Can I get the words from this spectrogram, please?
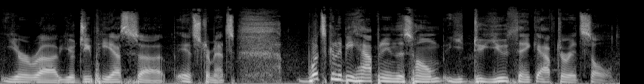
your uh, your GPS uh, instruments, what's going to be happening in this home? Do you think after it's sold?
